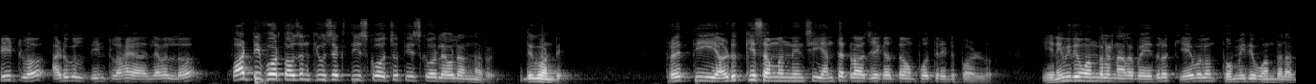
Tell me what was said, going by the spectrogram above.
ఫీట్లో అడుగులు దీంట్లో హై- లెవెల్లో ఫార్టీ ఫోర్ థౌజండ్ క్యూసెక్స్ తీసుకోవచ్చు తీసుకో లెవెల్ అన్నారు. ఇదిగోండి. ప్రతి అడుగుకి సంబంధించి ఎంత డ్రా చేయగలుగుతాం పోతిరెడ్డిపాడులో ఎనిమిది వందల నలభై ఐదులో కేవలం తొమ్మిది వందల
